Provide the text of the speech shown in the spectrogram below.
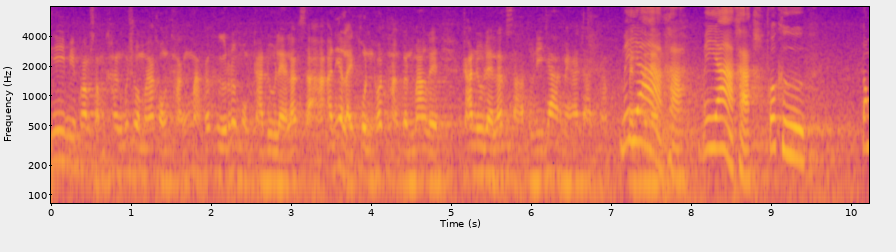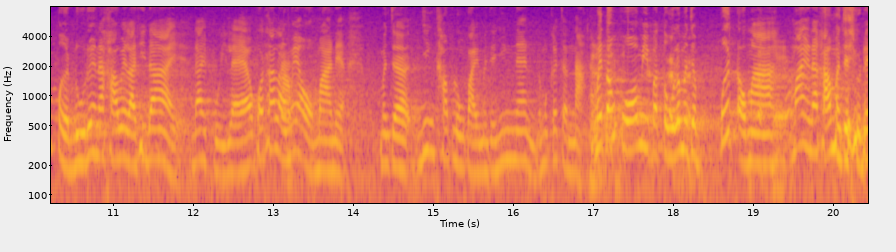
ที่มีความสำคัญคุณผู้ชมฮะของถังหมักก็คือเรื่องของการดูแลรักษา อันนี้หลายคนเขาถามกันมากเลย การดูแลรักษาตัวนี้ยากไหมฮะอาจารย์ครับไม่เป็นยากค่ะ ไม่ยากค่ะ ก็คือต้องเปิดดูด้วยนะคะ เวลาที่ได้ได้ปุ๋ยแล้ว เพราะถ้าเราไม่เอาออกมาเนี่ย มันจะยิ่งทับลงไปมันจะยิ่งแน่นแล้วมันก็จะหนัก ไม่ต้องกลัวว่ามีประตูแล้วมันจะปึ๊ดออกมาไม่นะคะ มันจะอยู่ใน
